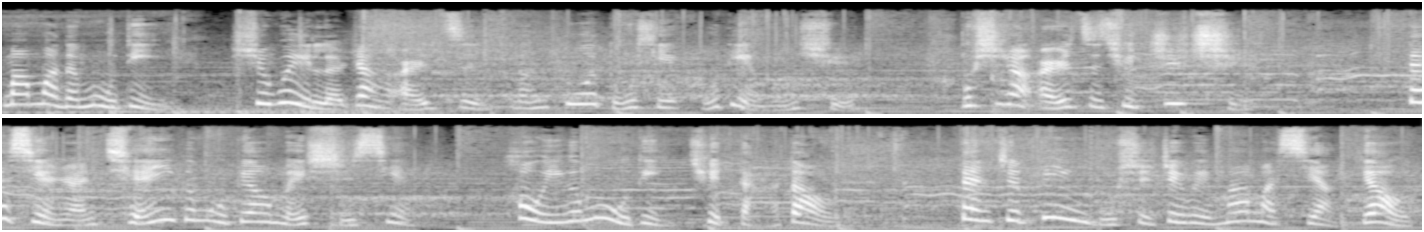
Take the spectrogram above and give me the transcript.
妈妈的目的是为了让儿子能多读些古典文学，不是让儿子去支持。但显然前一个目标没实现，后一个目的却达到了。但这并不是这位妈妈想要的，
